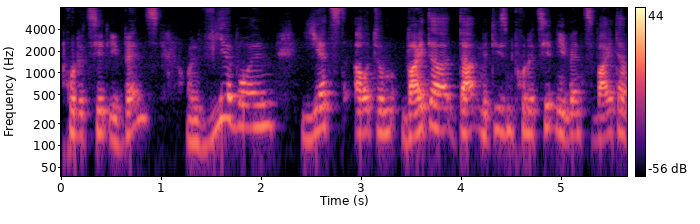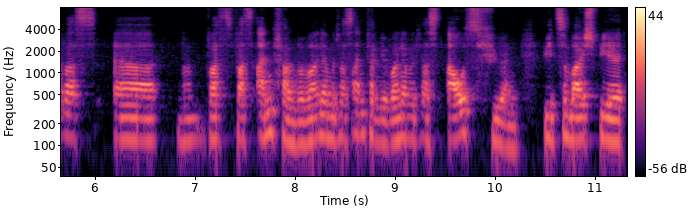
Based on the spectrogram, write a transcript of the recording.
produziert Events und wir wollen jetzt weiter da, mit diesen produzierten Events weiter was, äh, was, was anfangen. Wir wollen damit was anfangen. Wir wollen damit was ausführen, wie zum Beispiel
